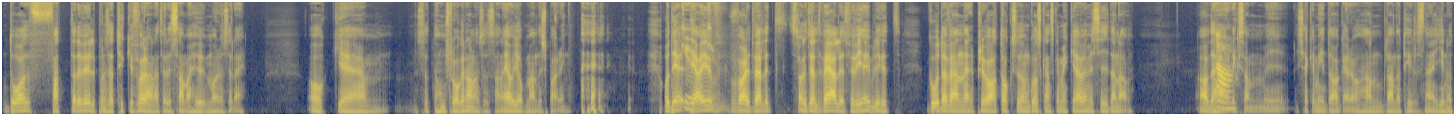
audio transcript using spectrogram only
då fattade vi på något sätt tycke för varandra att vi hade samma humor och sådär. Och ehm, så när hon frågade honom så sa han jag vill jobba med Anders Sparring. och det, Gud, det har ju varit väldigt, slagit väldigt väl ut för vi har ju blivit goda vänner privat också. Umgås ganska mycket även vid sidan av, av det här. Ja. Liksom. Vi käkar middagar och han blandar till såna här gin och,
